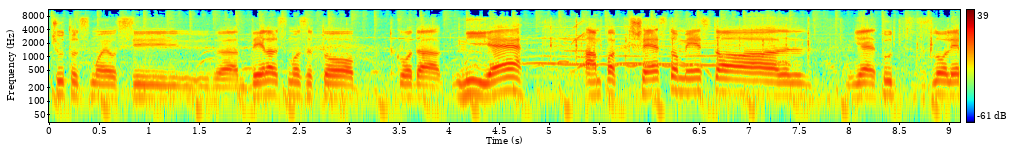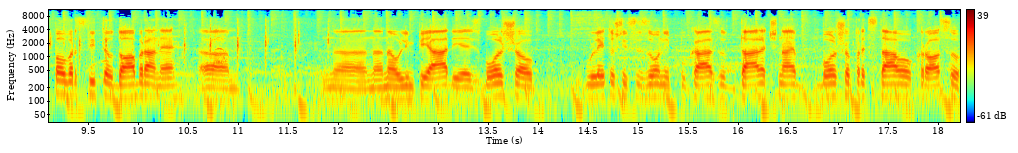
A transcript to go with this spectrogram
čutili smo jo vsi, delali smo za to, tako da ni je, ampak šesto mesto je tudi zelo lepa vrstitev, dobra. Um, na, na, na olimpijadi je izboljšal, v letošnji sezoni pokazal daleč najboljšo predstavo v krosu,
